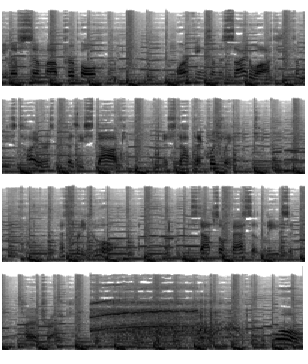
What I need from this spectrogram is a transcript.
You left some uh, purple markings on the sidewalk from these tires because you stopped It stopped that quickly. That's pretty cool. It stops so fast it leaves a tire track. Whoa.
